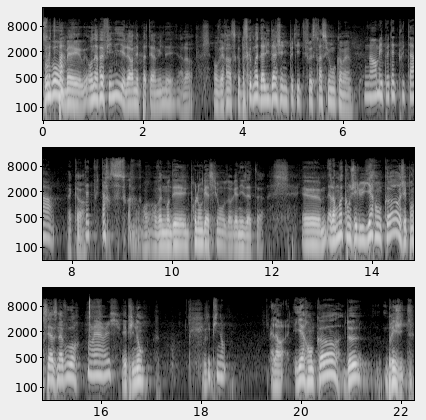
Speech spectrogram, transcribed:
bon, bon, mais on n'a pas fini et l'heure n'est pas terminée. Alors, on verra. Ce que... Parce que moi, Dalida, j'ai une petite frustration quand même. Non, mais peut-être plus tard. D'accord. Peut-être plus tard ce soir. On va demander une prolongation aux organisateurs. Euh, alors moi, quand j'ai lu hier encore, j'ai pensé à Znavour. Ouais, oui. Et puis non. Et puis non. Alors, hier encore, de Brigitte.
